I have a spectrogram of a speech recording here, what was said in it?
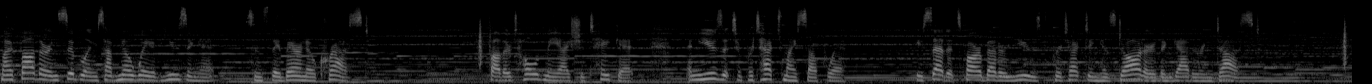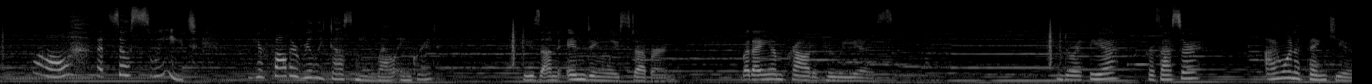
My father and siblings have no way of using it, since they bear no crest. Father told me I should take it, and use it to protect myself with. He said it's far better used protecting his daughter than gathering dust. Oh, that's so sweet. Your father really does mean well, Ingrid. He's unendingly stubborn, but I am proud of who he is. Dorothea, Professor, I want to thank you.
